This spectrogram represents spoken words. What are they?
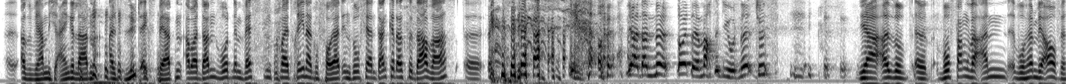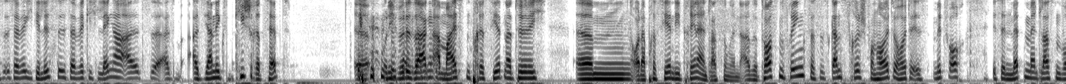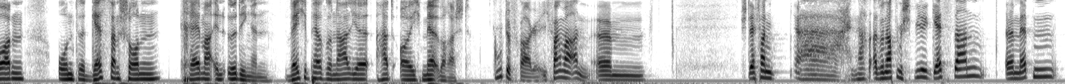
Äh, also wir haben dich eingeladen als Südexperten, aber dann wurden im Westen zwei Trainer gefeuert. Insofern danke, dass du da warst. Äh. ja, dann ne, Leute, macht es gut, ne? Tschüss. Ja, also äh, wo fangen wir an? Wo hören wir auf? Das ist ja wirklich die Liste ist ja wirklich länger als äh, als als Yannicks Quiche-Rezept. Äh, und ich würde sagen, am meisten pressiert natürlich ähm, oder pressieren die Trainerentlassungen. Also Thorsten Frings, das ist ganz frisch von heute. Heute ist Mittwoch, ist in Meppen entlassen worden und äh, gestern schon Krämer in Uerdingen. Welche Personalie hat euch mehr überrascht? Gute Frage. Ich fange mal an. Ähm, Stefan, ah, nach, also nach dem Spiel gestern, äh, Meppen,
